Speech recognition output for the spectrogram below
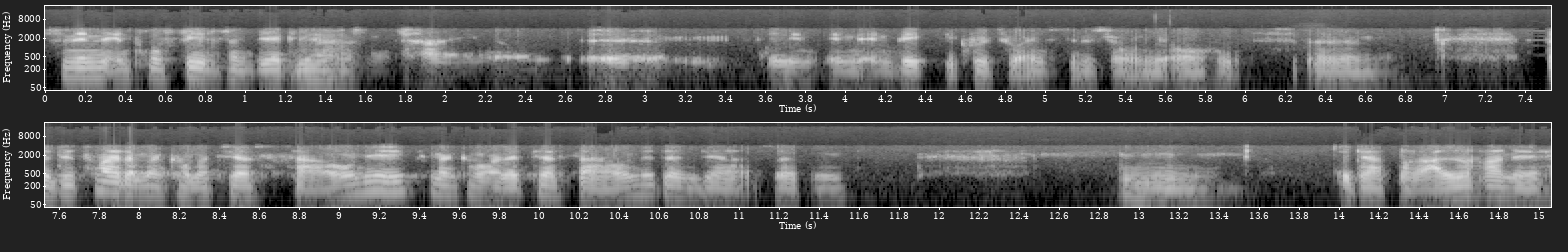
sådan en, en profil, som virkelig har sådan tegnet øh, en, en, en vigtig kulturinstitution i Aarhus. Øh. Så det tror jeg, at man kommer til at savne, ikke? Man kommer da til at savne den der sådan, mm, det der brallrende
